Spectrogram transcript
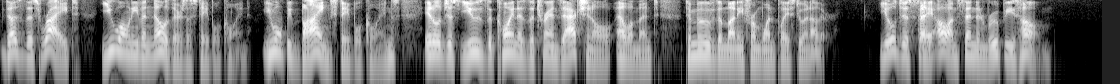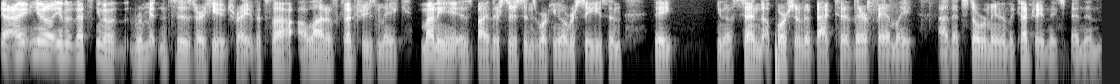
does this right, you won't even know there's a stable coin. You won't be buying stable coins. It'll just use the coin as the transactional element to move the money from one place to another. You'll just say, "Oh, I'm sending rupees home." Yeah, I, you know, you know that's you know remittances are huge, right? That's a, a lot of countries make money is by their citizens working overseas, and they, you know, send a portion of it back to their family uh, that still remain in the country, and they spend and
